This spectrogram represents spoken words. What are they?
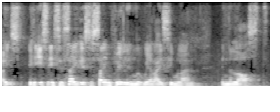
it's it's it's the same it's the same feeling that we had AC Milan in the last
